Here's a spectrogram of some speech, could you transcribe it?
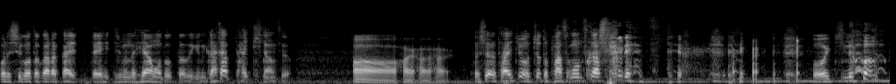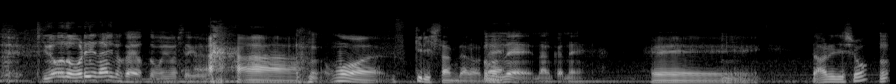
俺仕事から帰って、自分の部屋戻った時にガチャって入ってきたんですよ。ああはいはいはいそしたら隊長、ちょっとパソコン使わせてくれっつって。おい、昨日の、昨日のお礼ないのかよと思いましたけど。ああもうすっきりしたんだろうねもうね、なんかね。へえ、あれでしょ？ん？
